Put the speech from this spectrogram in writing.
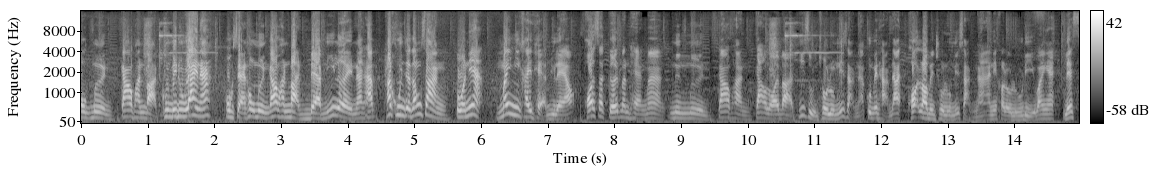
0 0 0 บาท คุณไปดูได้นะ 6 6 9 0 0 0 บาทแบบนี้เลยนะครับ ถ้าคุณจะต้องสั่งตัวเนี้ยไม่มีใครแถมอยู่แล้ว เพราะสเกิร์ตมันแพงมาก 19,900 บาท ที่ศูนย์โชว์รูมนิสสันนะ คุณไปถามได้ เพราะเราเป็นโชว์รูมนิสสันนะ อันนี้เขาเรารู้ดีว่าไงเลสเซ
